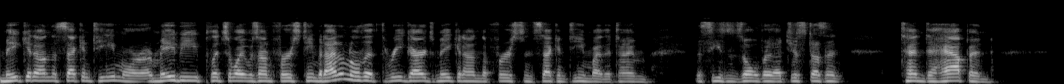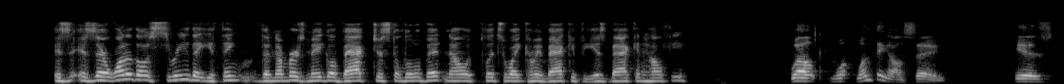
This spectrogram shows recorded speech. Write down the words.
make it on the second team, or, or maybe Plitzuweit was on first team, but I don't know that three guards make it on the first and second team by the time the season's over. That just doesn't tend to happen. Is is there one of those three that you think the numbers may go back just a little bit now with Plitzuweit coming back if he is back and healthy? Well, one thing I'll say is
